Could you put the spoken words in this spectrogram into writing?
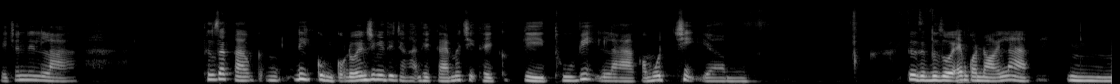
Thế cho nên là thực ra cả đi cùng cộng đồng LGBT chẳng hạn thì cái mà chị thấy cực kỳ thú vị là có một chị um, từ từ rồi em có nói là um,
